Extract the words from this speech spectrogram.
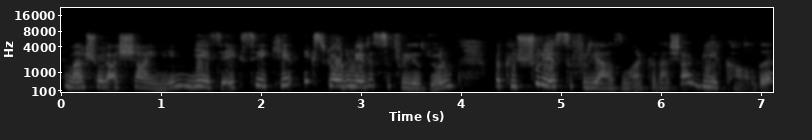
Hemen şöyle aşağı ineyim. y'si eksi 2. x gördüğüm yere 0 yazıyorum. Bakın şuraya 0 yazdım arkadaşlar. 1 kaldı.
